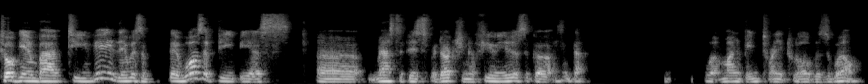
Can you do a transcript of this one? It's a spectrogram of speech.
talking about TV, there was a there was a PBS uh, masterpiece production a few years ago. I think that well, it might have been 2012 as well.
